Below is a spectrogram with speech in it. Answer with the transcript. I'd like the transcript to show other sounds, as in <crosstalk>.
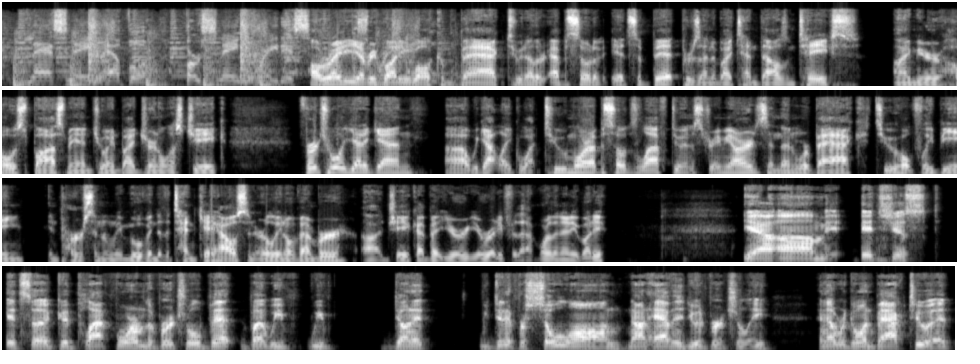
Last name ever, first name greatest. Alrighty, everybody, welcome back to another episode of It's a Bit presented by 10,000 Takes. I'm your host, Boss Man, joined by journalist Jake. Virtual yet again. Uh, we got like what two more episodes left doing the StreamYards, and then we're back to hopefully being in person when we move into the 10K house in early November. Uh, Jake, I bet you're you're ready for that more than anybody. Yeah, um, it- it's just it's a good platform, the virtual bit, but we've we've done it. We did it for so long, not having to do it virtually, and now we're going back to it.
